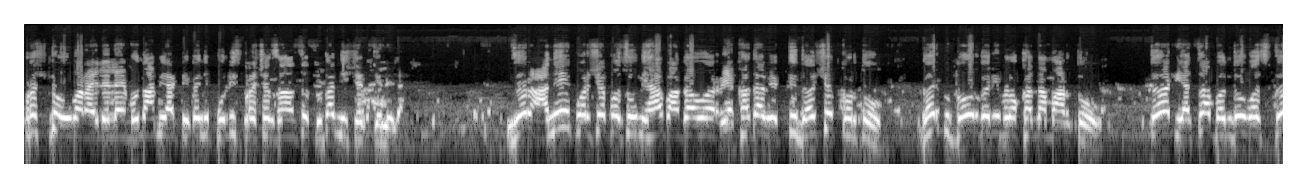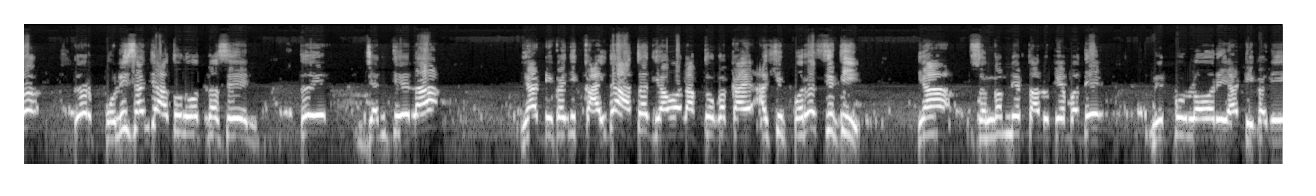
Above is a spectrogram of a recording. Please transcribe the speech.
प्रश्न उभा राहिलेला आहे म्हणून आम्ही या ठिकाणी पोलीस प्रशासनाचा सुद्धा निषेध केलेला आहे. जर अनेक वर्षापासून ह्या भागावर एखादा व्यक्ती दहशत करतो गरीब गोरगरीब लोकांना मारतो तर याचा बंदोबस्त जर पोलिसांच्या हातून होत नसेल तर जनतेला या ठिकाणी कायदा हातात घ्यावा लागतो का काय अशी परिस्थिती या संगमनेर तालुक्यामध्ये मिरपूर लोवर या ठिकाणी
